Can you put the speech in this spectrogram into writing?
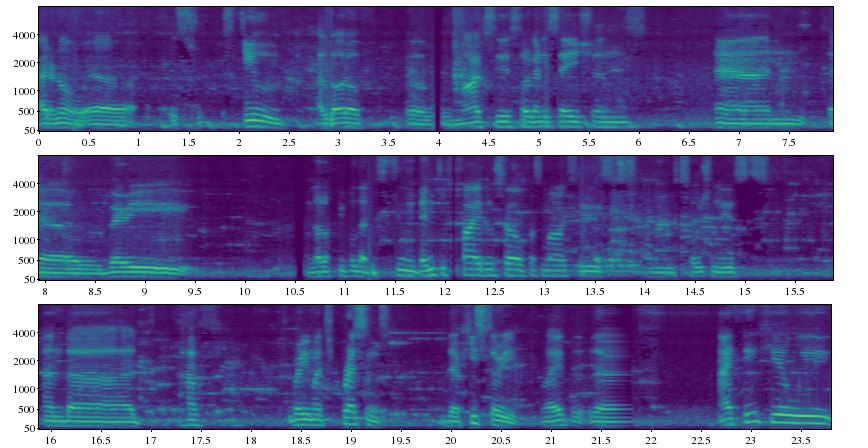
I don't know. Uh, still a lot of uh, Marxist organizations and uh, very a lot of people that still identify themselves as Marxists and socialists and uh, have very much present their history, right? The, I think here we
